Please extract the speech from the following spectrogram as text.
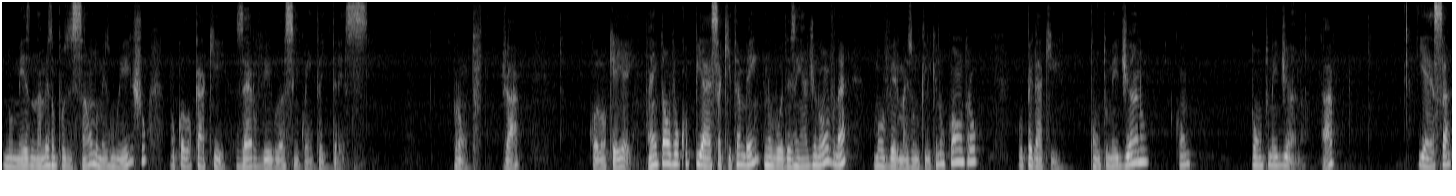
no mesmo, na mesma posição, no mesmo eixo, vou colocar aqui 0,53. Pronto, já coloquei aí. Né? Então eu vou copiar essa aqui também, não vou desenhar de novo, né? Mover mais um clique no Ctrl, vou pegar aqui ponto mediano com ponto mediano, tá? E essa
